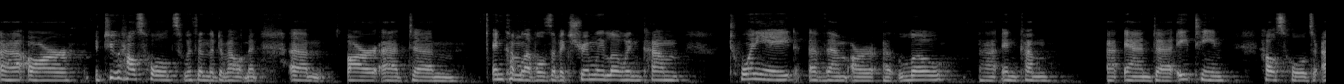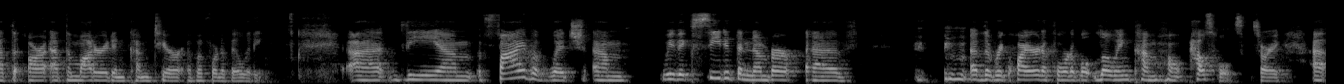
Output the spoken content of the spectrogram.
uh, are, two households within the development um, are at um, income levels of extremely low income. 28 of them are at low uh, income uh, and uh, 18 households are at the are at the moderate income tier of affordability. Uh, the um, five of which um, we've exceeded the number of of the required affordable low income home, households sorry uh,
